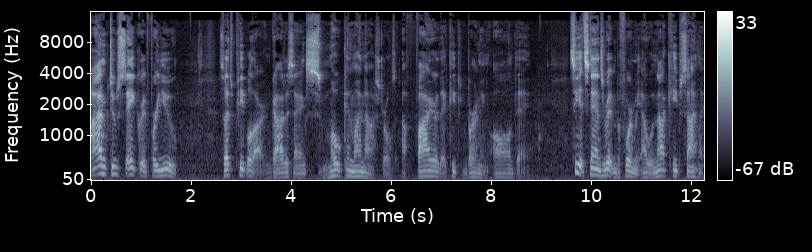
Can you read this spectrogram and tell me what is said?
I'm too sacred for you. Such people are. God is saying, smoke in my nostrils, a fire that keeps burning all day. See, it stands written before me, I will not keep silent,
